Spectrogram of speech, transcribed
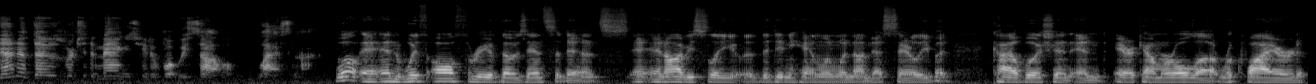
none of those were to the magnitude of what we saw last night. Well, and with all three of those incidents, and obviously uh, the Denny Hamlin one not necessarily, but Kyle Busch and, and Aric Almirola required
